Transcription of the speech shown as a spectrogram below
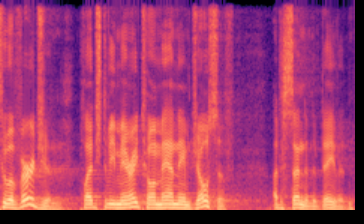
to a virgin pledged to be married to a man named Joseph, a descendant of David.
